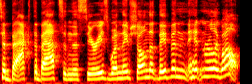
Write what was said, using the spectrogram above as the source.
to back the bats in this series when they've shown that they've been hitting really well?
